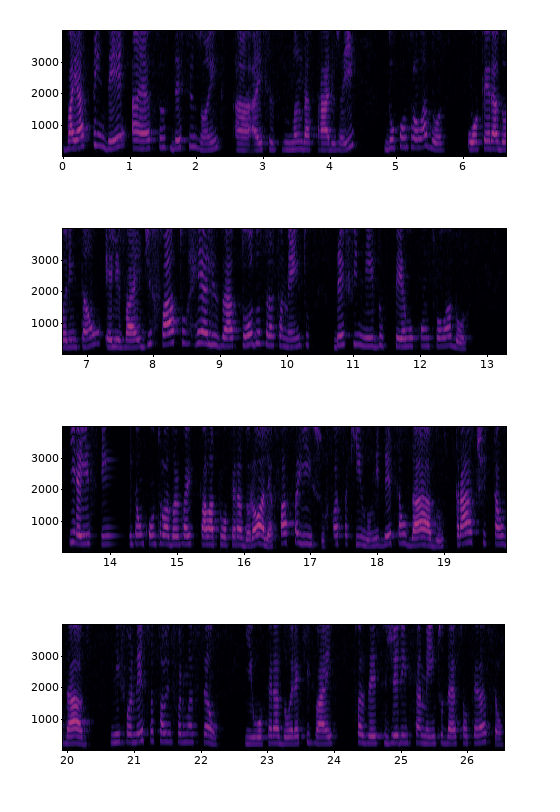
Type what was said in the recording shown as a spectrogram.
vai atender a essas decisões, a, a esses mandatários aí, do controlador. O operador, então, ele vai de fato realizar todo o tratamento definido pelo controlador. E aí sim, então o controlador vai falar para o operador: olha, faça isso, faça aquilo, me dê tal dado, trate tal dado, me forneça tal informação. E o operador é que vai fazer esse gerenciamento dessa operação.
